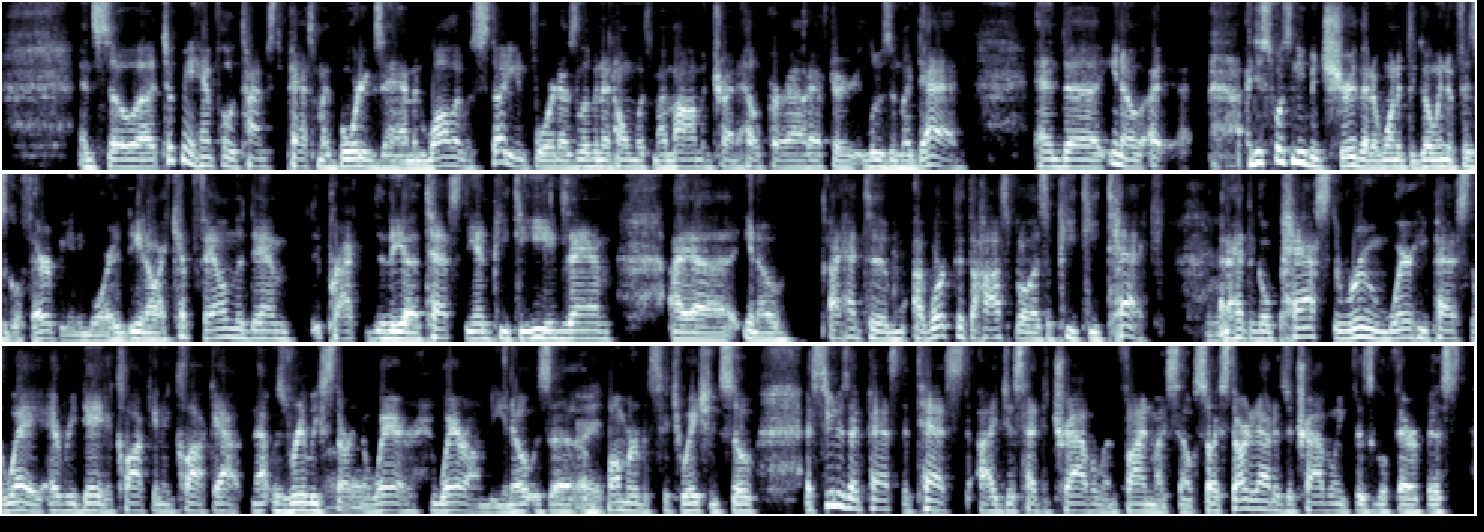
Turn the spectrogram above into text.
And so uh, it took me a handful of times to pass my board exam. And while I was studying for it, I was living at home with my mom and trying to help her out after losing my dad. And, uh, you know, I, I just wasn't even sure that I wanted to go into physical therapy anymore. You know, I kept failing the damn the uh, test, the NPTE exam. I, uh, you know, I had to, I worked at the hospital as a PT tech Mm-hmm. And I had to go past the room where he passed away every day to clock in and clock out. And that was really starting oh. to wear wear on me. You know, it was a, right. a, bummer of a situation. So as soon as I passed the test, I just had to travel and find myself. So I started out as a traveling physical therapist.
